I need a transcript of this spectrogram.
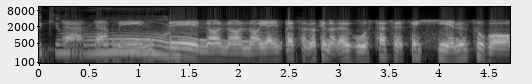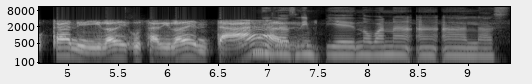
Ay, qué horror. Exactamente, no, no, no, y hay personas que no les gusta hacerse higiene en su boca, ni hilo de, usar hilo dental. Ni las limpie, no van a, a- a las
